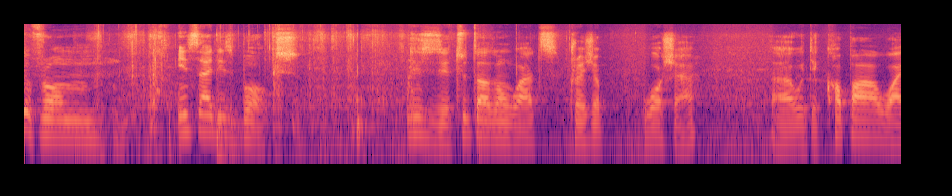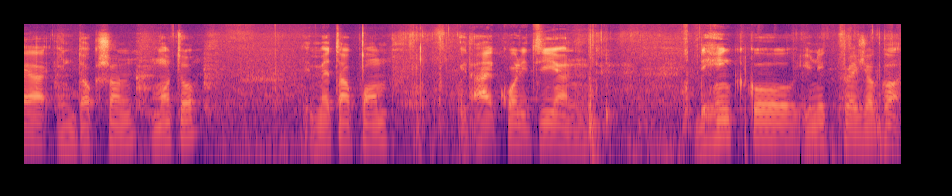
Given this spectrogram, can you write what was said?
so from inside this box this is a 2000 watts pressure washer uh, with a copper wire induction motor a metal pump with high quality and the INGCO unique pressure gun.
